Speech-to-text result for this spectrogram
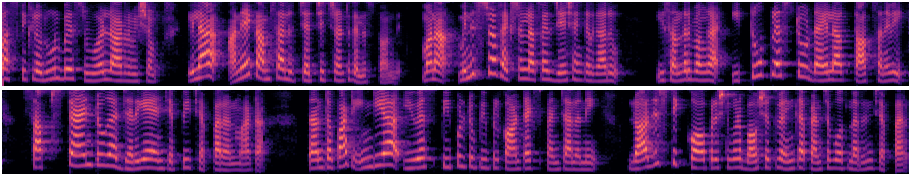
పసిఫిక్లో రూల్ బేస్డ్ వరల్డ్ ఆర్డర్ విషయం ఇలా అనేక అంశాలు చర్చించినట్టు తెలుస్తోంది. మన minister of external affairs Jaishankar గారు ఈ సందర్భంగా ఈ two plus two dialogue talks అనేవి సబ్స్టాంటివ్గా జరిగాయని చెప్పి చెప్పారనమాట దాంతోపాటు India US people to people contacts పెంచాలని లాజిస్టిక్ కోఆపరేషన్ కూడా భవిష్యత్తులో ఇంకా పెంచబోతున్నారని చెప్పారు.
